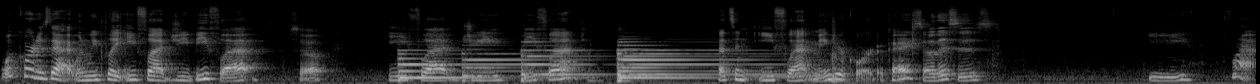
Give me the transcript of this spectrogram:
what chord is that? When we play E flat, G, B flat, so E flat, G, B flat, that's an E flat major chord, okay? So this is E flat.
